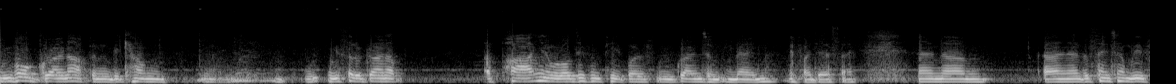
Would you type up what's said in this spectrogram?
We've all grown up and become, you know, we- we've sort of grown up apart. You know, we're all different people. We've grown to men, if I dare say, and um, and at the same time, we've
